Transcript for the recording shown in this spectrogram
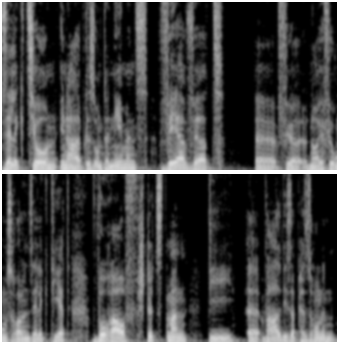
Selektion innerhalb des Unternehmens, wer wird äh, für neue Führungsrollen selektiert, worauf stützt man die äh, Wahl dieser Personen,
